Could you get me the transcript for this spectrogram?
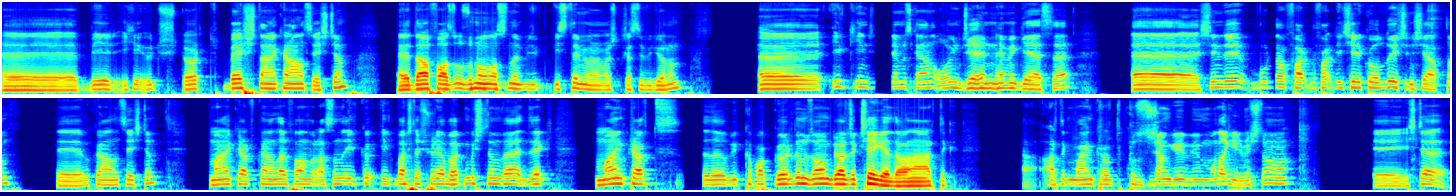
E, 1, 2, 3, 4, 5 tane kanal seçtim. E, daha fazla uzun olmasını istemiyorum açıkçası videonun. E, ilk inceleyeceğimiz kanal Oyun Cehennemi GS. E, şimdi burada farklı farklı içerik olduğu için şey yaptım. E, bu kanalı seçtim. Minecraft kanalları falan var. Aslında ilk ilk başta şuraya bakmıştım ve direkt Minecraft bir kapak gördüğüm zaman birazcık şey geldi bana artık. Artık Minecraft kusacağım gibi bir moda girmiştim ama e, işte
